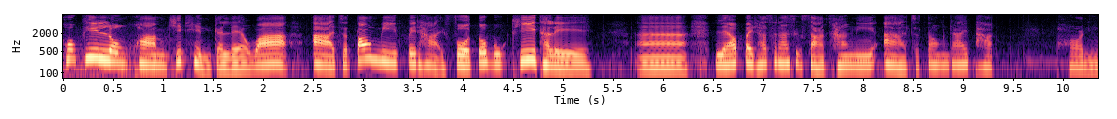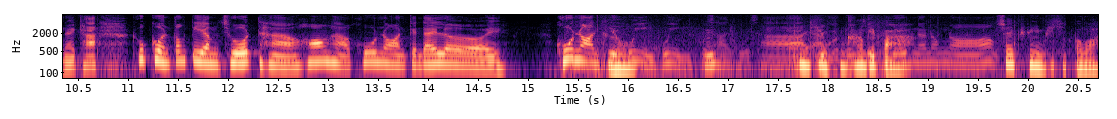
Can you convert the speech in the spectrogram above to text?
พวกพี่ลงความคิดเห็นกันแล้วว่า อาจจะต้องมีไปถ่ายโฟโต้บุ๊กที่ทะเลอ่าแล้วไปทัศนศึกษาครั้งนี้อาจจะต้องได้พักผ่อนนะคะ ทุกคนต้องเตรียมชุดหาห้องหาคู่นอนกันได้เลย คู่นอนคือโย ผู้หญิงผู้หญิงผู้ชายผู้ชายคนที่อยู่ะข้างๆพี่ป๋า อย่เพิ่งคิดลึกนะน้องใช่พี่พิมพ์พี่คิดปะวะ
